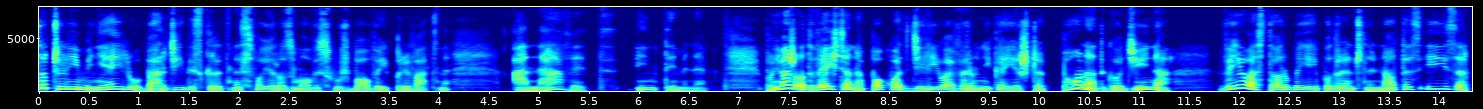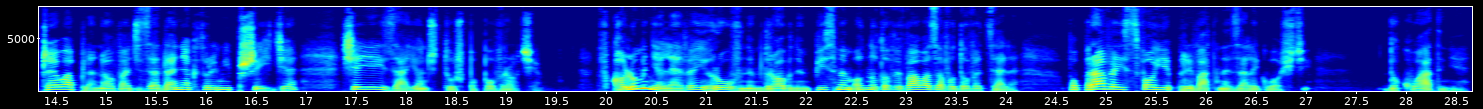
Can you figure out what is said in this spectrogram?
toczyli mniej lub bardziej dyskretne swoje rozmowy służbowe i prywatne, a nawet intymne. Ponieważ od wejścia na pokład dzieliła Weronikę jeszcze ponad godzina, wyjęła z torby jej podręczny notes i zaczęła planować zadania, którymi przyjdzie się jej zająć tuż po powrocie. W kolumnie lewej równym, drobnym pismem odnotowywała zawodowe cele, po prawej swoje prywatne zaległości – dokładnie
